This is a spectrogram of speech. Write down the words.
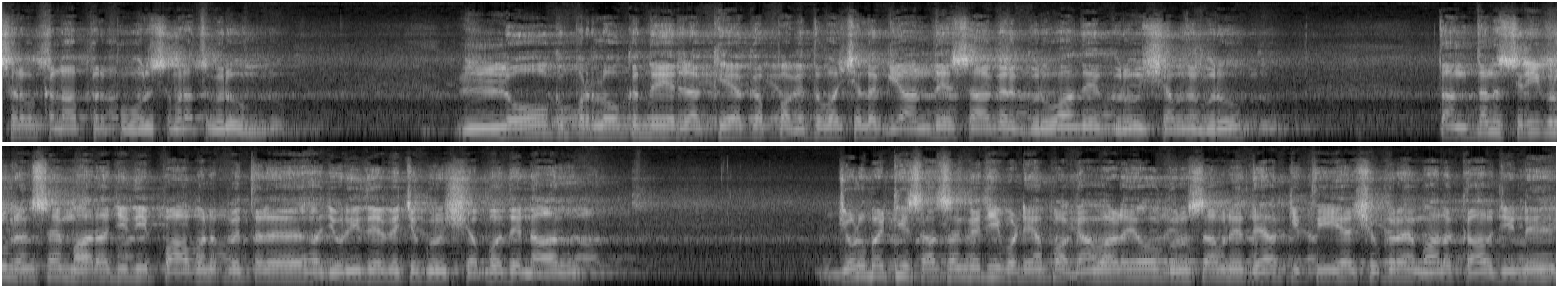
ਸਰਬ ਕਲਾ ਭਰਪੂਰ ਸਮਰੱਥ ਗੁਰੂ। ਲੋਕ ਪ੍ਰਲੋਕ ਦੇ ਰੱਖਿਅਕ ਭਗਤ ਵਸ਼ਲ ਗਿਆਨ ਦੇ ਸਾਗਰ ਗੁਰੂਆਂ ਦੇ ਗੁਰੂ ਸ਼ਬਦ ਗੁਰੂ। ਧੰਨ ਧੰਨ ਸ੍ਰੀ ਗੁਰੂ ਗ੍ਰੰਥ ਸਾਹਿਬ ਮਹਾਰਾਜ ਜੀ ਦੀ ਪਾਵਨ ਪਵਿੱਤਰ ਹਜ਼ੂਰੀ ਦੇ ਵਿੱਚ ਗੁਰੂ ਸ਼ਬਦ ਦੇ ਨਾਲ। ਜੁੜ ਬੈਠੀ ਸਾਧ ਸੰਗਤ ਜੀ, ਵੱਡਿਆਂ ਭਾਗਾਂ ਵਾਲੇ ਉਹ ਗੁਰੂ ਸਾਹਿਬ ਨੇ ਦਇਆ ਕੀਤੀ ਹੈ, ਸ਼ੁਕਰ ਹੈ ਮਾਲਕ ਆਪ ਜੀ ਨੇ।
